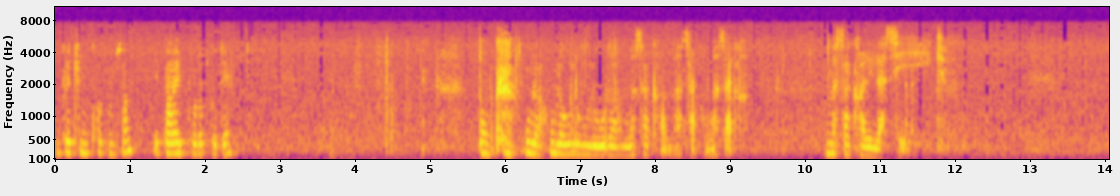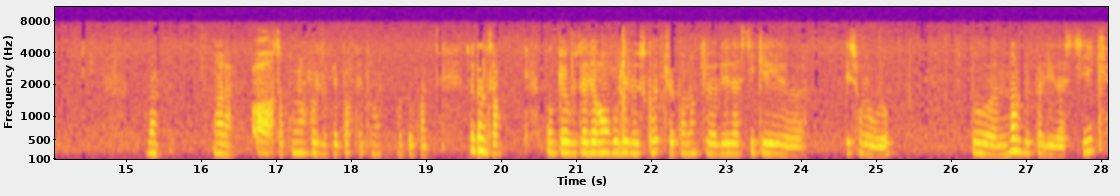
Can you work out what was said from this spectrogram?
vous faites une croix comme ça. Et pareil pour l'autre côté. Donc, oula, oula, oula, oula, oula, massacre, massacre, massacre. Massacre à l'élastique. Bon, voilà. Oh, c'est la première fois que je le fais parfaitement, à peu près. Ça donne ça. Donc, euh, vous allez renrouler le scotch pendant que l'élastique est, euh, sur le rouleau. Surtout, euh, n'enlevez pas l'élastique.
